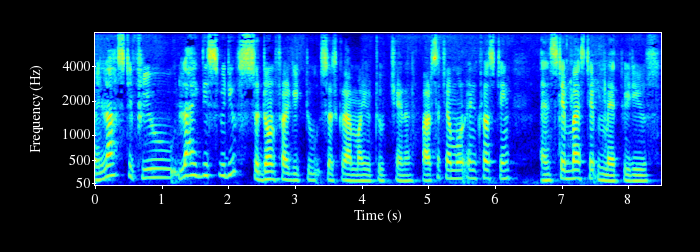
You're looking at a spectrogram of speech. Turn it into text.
in last if you like this video so don't forget to subscribe my youtube channel. For such a more interesting and step-by-step -step math videos.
